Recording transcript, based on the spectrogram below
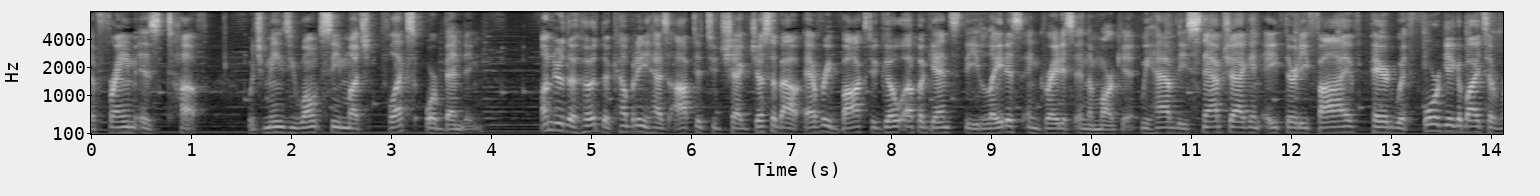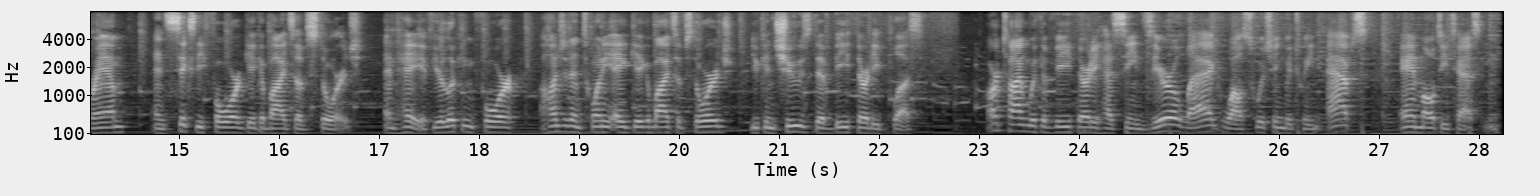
the frame is tough, which means you won't see much flex or bending. Under the hood, the company has opted to check just about every box to go up against the latest and greatest in the market. We have the Snapdragon 835 paired with 4GB of RAM and 64GB of storage. And hey, if you're looking for 128GB of storage, you can choose the V30 Plus. Our time with the V30 has seen zero lag while switching between apps and multitasking,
